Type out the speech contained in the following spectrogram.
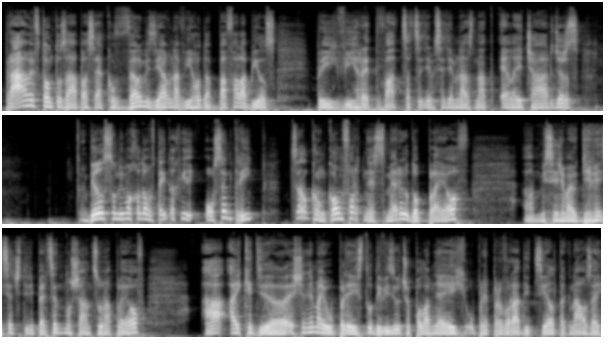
práve v tomto zápase ako veľmi zjavná výhoda Buffalo Bills pri ich výhre 27-17 nad LA Chargers. Bills sú mimochodom v tejto chvíli 8-3, celkom komfortne smerujú do playoff, myslím, že majú 94% šancu na playoff. A aj keď e, ešte nemajú úplne istú divíziu, čo podľa mňa je ich úplne prvorady cieľ, tak naozaj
